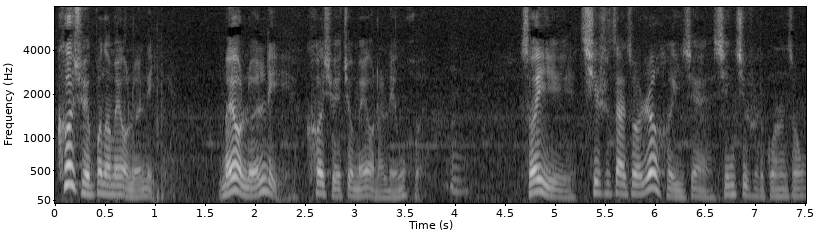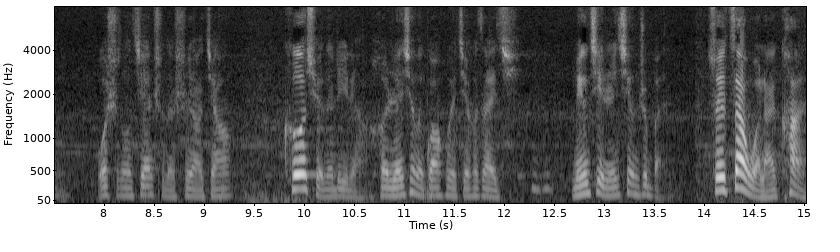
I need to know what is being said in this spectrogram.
科学不能没有伦理，没有伦理，科学就没有了灵魂。嗯，所以其实，在做任何一件新技术的过程中，我始终坚持的是要将科学的力量和人性的光辉结合在一起，铭记人性之本。所以，在我来看，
